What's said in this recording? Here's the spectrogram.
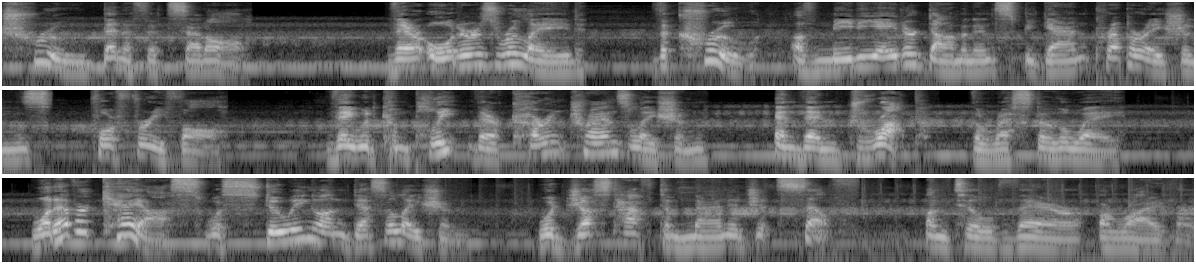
true benefits at all. Their orders relayed, the crew of Mediator Dominance began preparations for freefall. They would complete their current translation and then drop the rest of the way. Whatever chaos was stewing on desolation would just have to manage itself until their arrival.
